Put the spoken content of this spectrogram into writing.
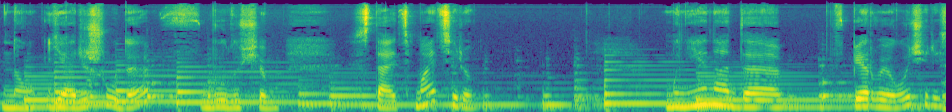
но я решу, да, в будущем стать матерью, мне надо в первую очередь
